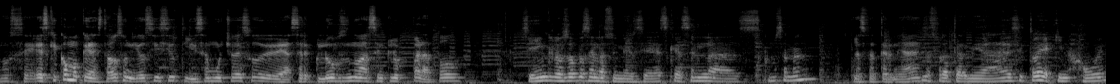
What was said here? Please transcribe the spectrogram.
no sé. Es que como que en Estados Unidos sí se utiliza mucho eso de hacer clubs, ¿no? Hacen club para todo. Sí, incluso pues en las universidades que hacen las, ¿cómo se llaman? Las fraternidades. Las fraternidades y todo, y aquí no, güey.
